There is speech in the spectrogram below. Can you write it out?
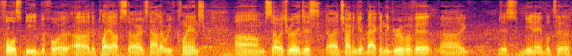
full speed before uh, the playoff starts. Now that we've clinched, um, so it's really just uh, trying to get back in the groove of it, uh, just being able to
